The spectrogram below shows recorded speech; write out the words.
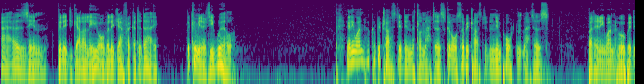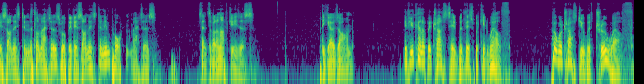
As, in village Galilee or village Africa today, the community will. Anyone who can be trusted in little matters can also be trusted in important matters. But anyone who will be dishonest in little matters will be dishonest in important matters. Sensible enough, Jesus. But he goes on. If you cannot be trusted with this wicked wealth, who will trust you with true wealth?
